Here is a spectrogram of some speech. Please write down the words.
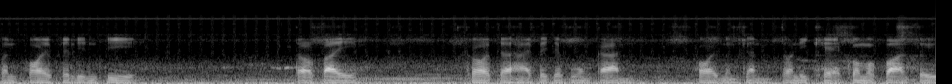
วันพลอยไพลินที่ ต่อไป ก็จะหายไปจากวงการพลอยเหมือนกัน ตอนนี้แขกก็มาฟ้านซื้อ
